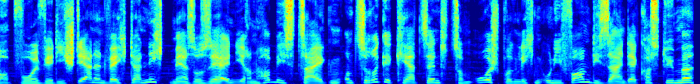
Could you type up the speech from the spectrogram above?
Obwohl wir die Sternenwächter nicht mehr so sehr in ihren Hobbys zeigen und zurückgekehrt sind zum ursprünglichen Uniformdesign der Kostüme,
